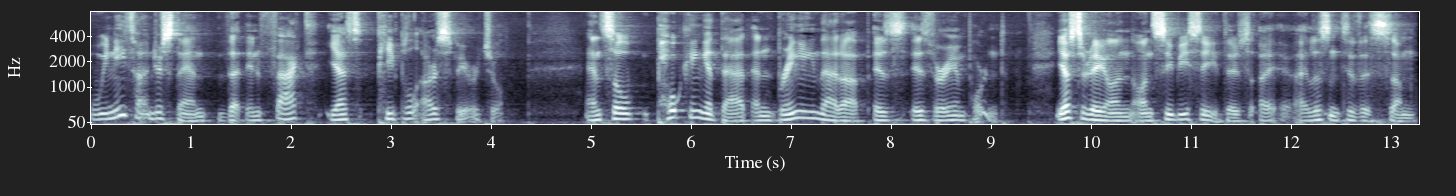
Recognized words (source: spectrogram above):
we need to understand that, in fact, yes, people are spiritual. And so poking at that and bringing that up is, is very important. Yesterday on, on CBC, there's, I, I listened to this, um,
